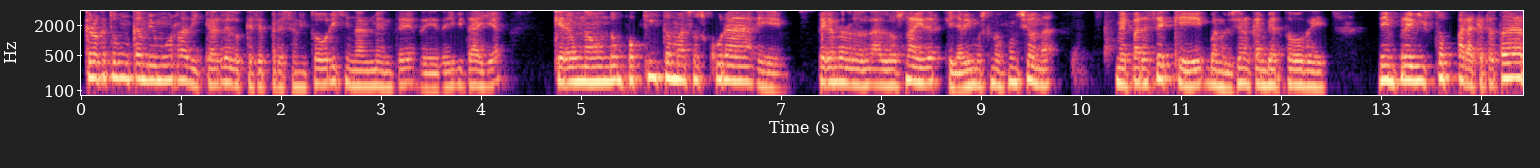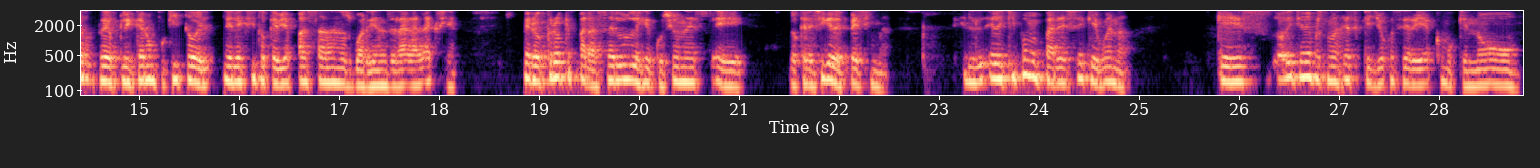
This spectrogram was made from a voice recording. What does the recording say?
creo que tuvo un cambio muy radical de lo que se presentó originalmente de David Ayer, que era una onda un poquito más oscura, eh, pegando a, los Snyder, que ya vimos que no funciona. Me parece que, bueno, le hicieron cambiar todo de, imprevisto para que tratara de replicar un poquito el, el éxito que había pasado en los Guardianes de la Galaxia pero creo que para hacerlo la ejecución es eh, lo que le sigue de pésima. El, equipo me parece que, bueno, que es, hoy tiene personajes que yo consideraría como que no,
